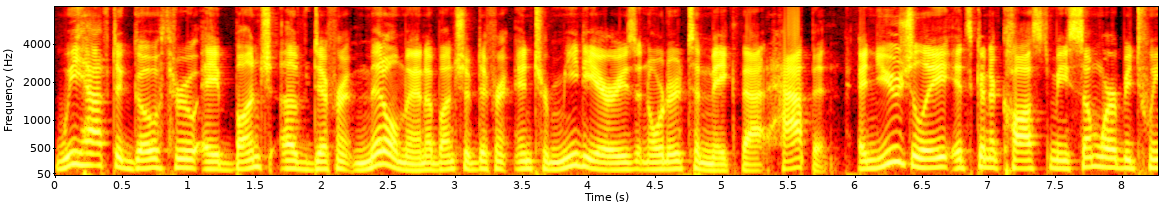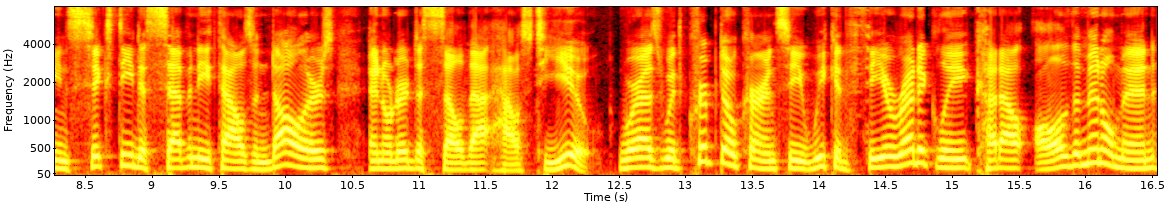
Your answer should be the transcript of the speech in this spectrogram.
we have to go through a bunch of different middlemen, a bunch of different intermediaries in order to make that happen. And usually it's going to cost me somewhere between sixty to $70,000 in order to sell that house to you. Whereas with cryptocurrency, we could theoretically cut out all of the middlemen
